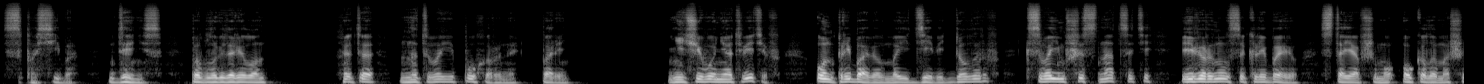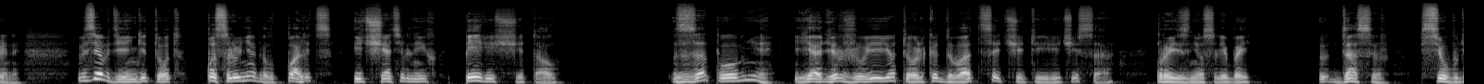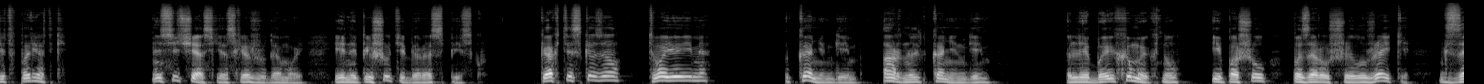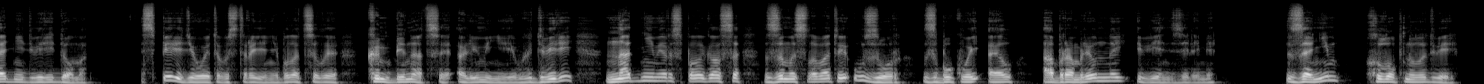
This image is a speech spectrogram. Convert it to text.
«Спасибо, Деннис», — поблагодарил он. «Это на твои похороны, парень». Ничего не ответив, он прибавил мои девять долларов к своим шестнадцати и вернулся к Лебею, стоявшему около машины. Взяв деньги, тот послюнявил палец и тщательно их пересчитал. «Запомни, я держу ее только двадцать четыре часа», — произнес Либей. «Да, сэр, все будет в порядке». «Сейчас я схожу домой и напишу тебе расписку. Как ты сказал, твое имя?» «Каннингейм, Арнольд Каннингейм». Лебей хмыкнул и пошел по заросшей лужайке к задней двери дома. Спереди у этого строения была целая комбинация алюминиевых дверей, над ними располагался замысловатый узор с буквой «Л», обрамленный вензелями. За ним хлопнула дверь.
